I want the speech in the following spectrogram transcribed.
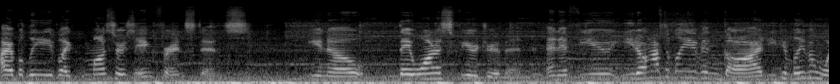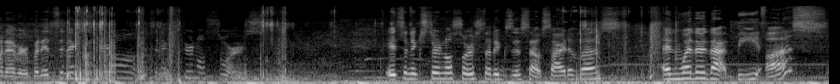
I believe, like Monsters Inc., for instance, you know, they want us fear driven and if you you don't have to believe in god you can believe in whatever but it's an external it's an external source it's an external source that exists outside of us and whether that be us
